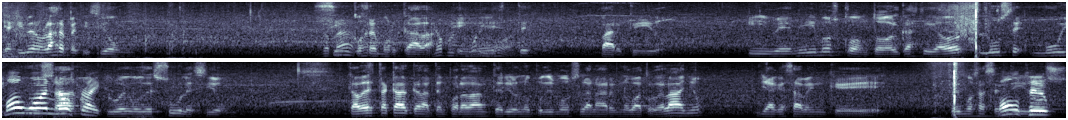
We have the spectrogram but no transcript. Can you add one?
Y aquí vieron la repetición. Cinco remorcadas en este partido. Y venimos con todo. El castigador luce muy, muy sano luego de su lesión. Cabe destacar que en la temporada anterior no pudimos ganar el novato del año ya que saben que fuimos ascendidos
